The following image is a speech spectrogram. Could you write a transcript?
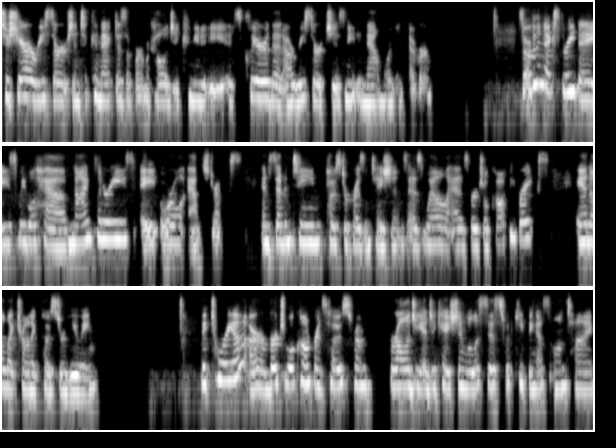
to share our research and to connect as a pharmacology community. It's clear that our research is needed now more than ever. So over the next three days, we will have nine plenaries, eight oral abstracts, and 17 poster presentations, as well as virtual coffee breaks and electronic poster viewing. Victoria, our virtual conference host from Virology Education, will assist with keeping us on time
